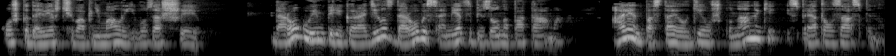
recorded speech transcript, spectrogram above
Кошка доверчиво обнимала его за шею. Дорогу им перегородил здоровый самец бизона Потама. Ален поставил девушку на ноги и спрятал за спину.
